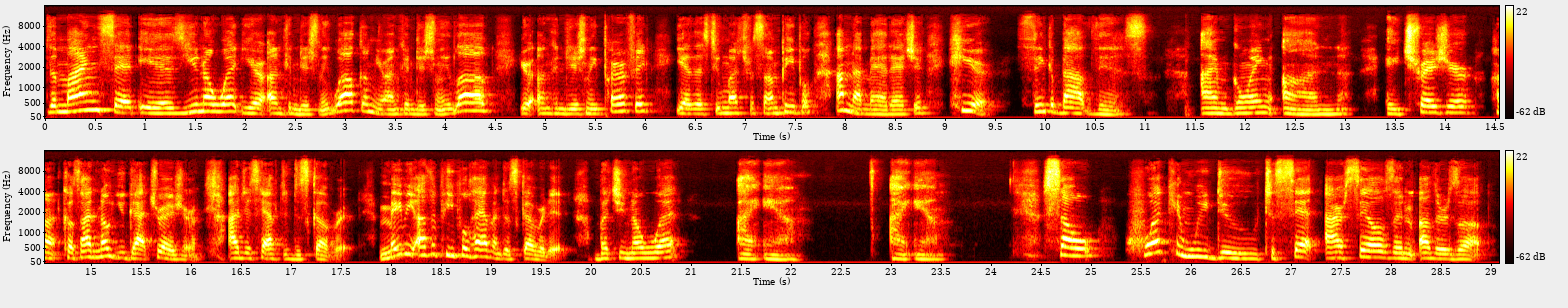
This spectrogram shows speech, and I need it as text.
the mindset is, you know what? You're unconditionally welcome. You're unconditionally loved. You're unconditionally perfect. Yeah, that's too much for some people. I'm not mad at you. Here, think about this. I'm going on a treasure hunt because I know you got treasure. I just have to discover it. Maybe other people haven't discovered it, but you know what? I am. I am. So, what can we do to set ourselves and others up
